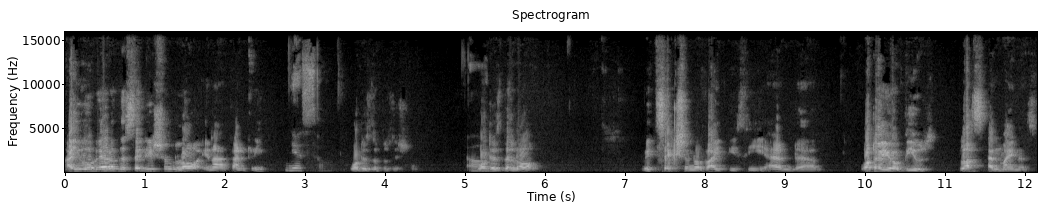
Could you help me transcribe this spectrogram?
are you aware of the sedition law in our country? yes sir What is the position? Uh, what is the law? Which section of IPC and uh, what are your views, plus and minus?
